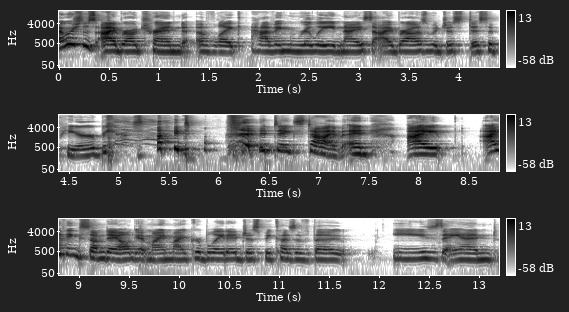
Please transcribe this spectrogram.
I wish this eyebrow trend of like having really nice eyebrows would just disappear because I don't it takes time. And I I think someday I'll get mine microbladed just because of the ease and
